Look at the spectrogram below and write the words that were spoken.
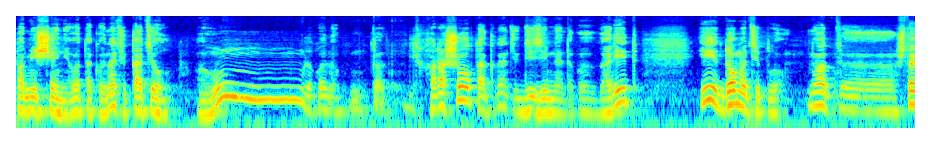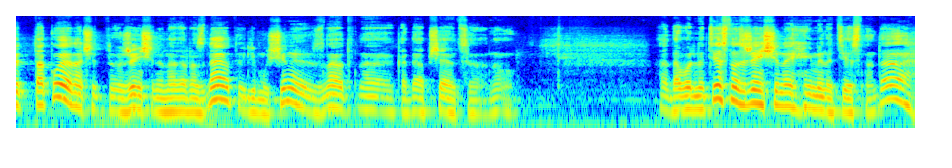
помещение, вот такой, знаете, котел. Такой, хорошо, так, знаете, дизельное такое, горит, и дома тепло. Вот, э, что это такое, значит, женщины, наверное, знают, или мужчины знают, э, когда общаются, ну, довольно тесно с женщиной, именно тесно, да,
